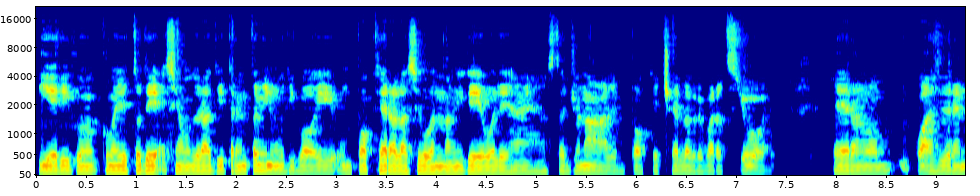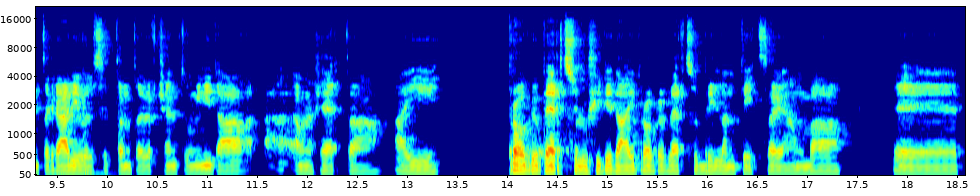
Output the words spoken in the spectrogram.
ieri, com- come hai detto te, siamo durati 30 minuti, poi un po' che era la seconda amichevole eh, stagionale, un po' che c'è la preparazione, erano quasi 30 gradi con il 70% umidità, a una certa hai proprio perso lucidità, hai proprio perso brillantezza gamba, eh,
